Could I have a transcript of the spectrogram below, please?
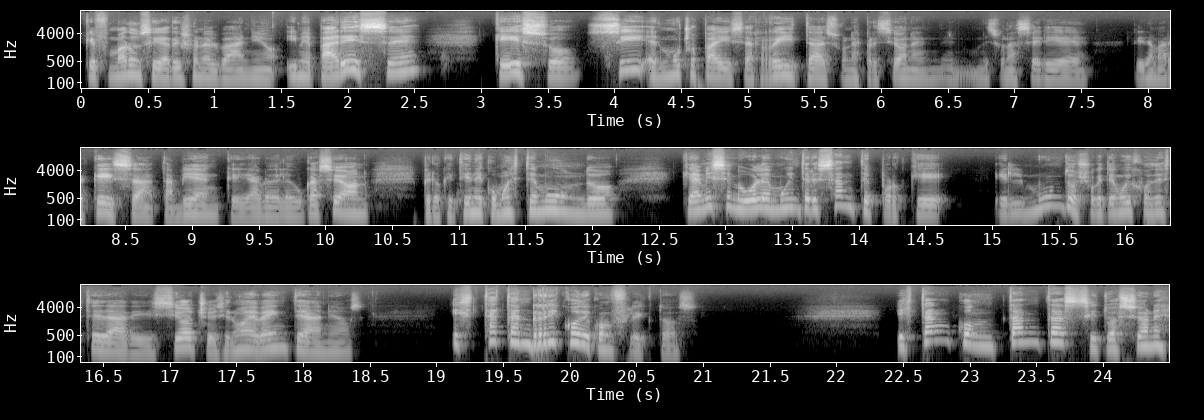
que fumar un cigarrillo en el baño. Y me parece que eso, sí, en muchos países, Rita es una expresión, es una serie dinamarquesa también que habla de la educación, pero que tiene como este mundo que a mí se me vuelve muy interesante porque el mundo, yo que tengo hijos de esta edad, de 18, 19, 20 años, está tan rico de conflictos. Están con tantas situaciones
